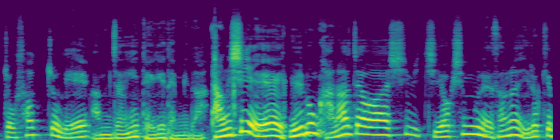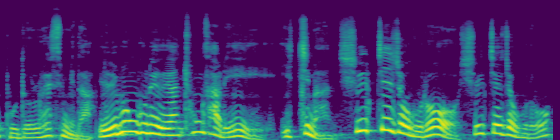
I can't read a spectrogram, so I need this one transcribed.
그쪽 서쪽에 암장이 되게 됩니다. 당시에 일본 가나자와 시- 지역 신문에서는 이렇게 보도를 했습니다. 일본군에 의한 총살이 있지만 실제적으로 실제적으로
